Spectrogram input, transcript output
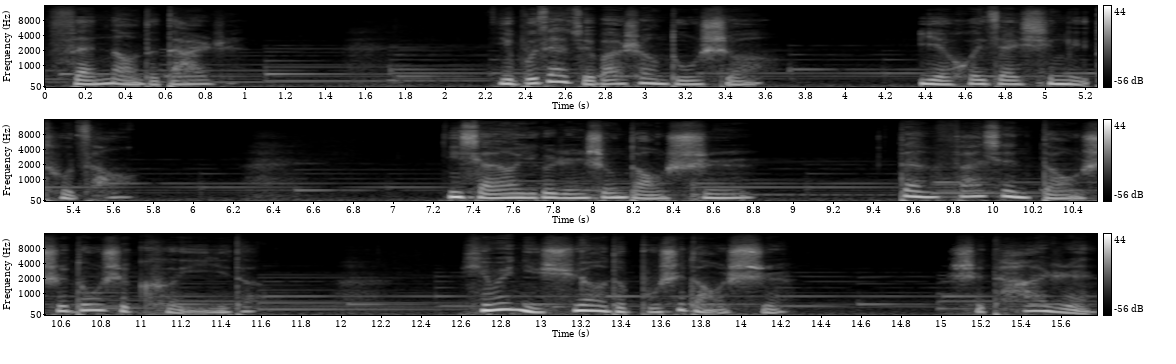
烦恼的大人。你不在嘴巴上毒舌，也会在心里吐槽。你想要一个人生导师，但发现导师都是可疑的，因为你需要的不是导师，是他人。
